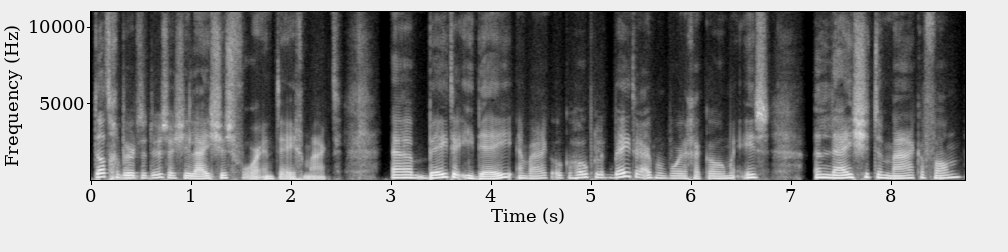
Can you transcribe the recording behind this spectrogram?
Dat gebeurt er dus als je lijstjes voor en tegen maakt. Uh, beter idee, en waar ik ook hopelijk beter uit mijn woorden ga komen, is een lijstje te maken van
